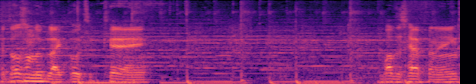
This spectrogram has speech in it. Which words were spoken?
It doesn't look like OTK. What is happening?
